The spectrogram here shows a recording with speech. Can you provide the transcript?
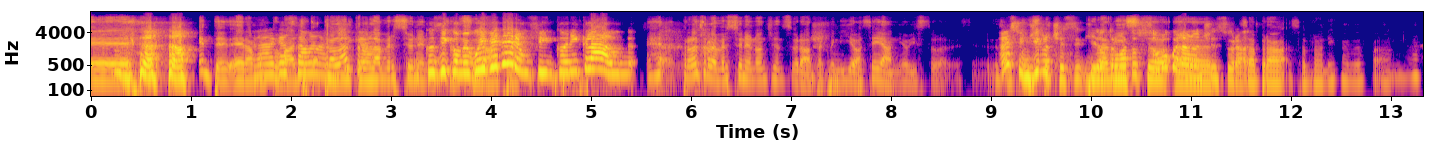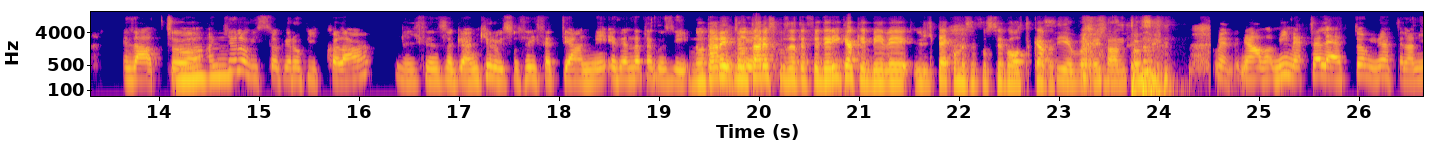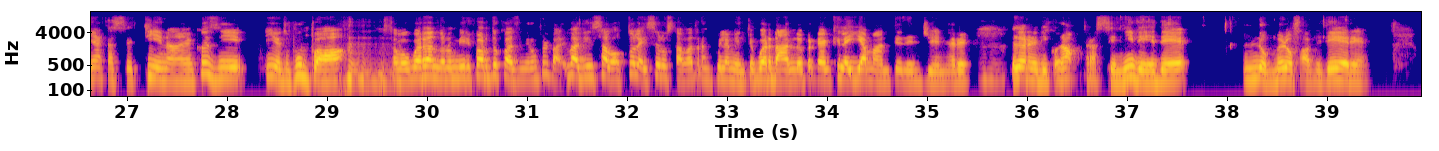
e va- E era molto ragazza magica. Tra l'altro, magica. la versione. Così non come vuoi censurata. vedere un film con i clown? Eh, Tra l'altro, la versione non censurata. Quindi io a sei anni ho visto la versione. Adesso in giro c'è, Chi l'ho l'ha trovato visto, solo quella non eh, censurata. Saprà, saprà di cosa parlo. Esatto, Mhm. anch'io l'ho visto che ero piccola, nel senso che anch'io l'ho visto 6-7 anni ed è andata così. Notare, Cioè- notare, scusate, Federica che beve il tè come se fosse vodka. Sì, vorrei tanto. Sì. Mi mette a letto, mi mette la mia cassettina e così io dopo un po' stavo guardando, non mi ricordo cosa, mi rompo il palle, vado in salotto, lei se lo stava tranquillamente guardando perché anche lei è amante del genere. Allora le dico no, però se mi vede non me lo fa vedere.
